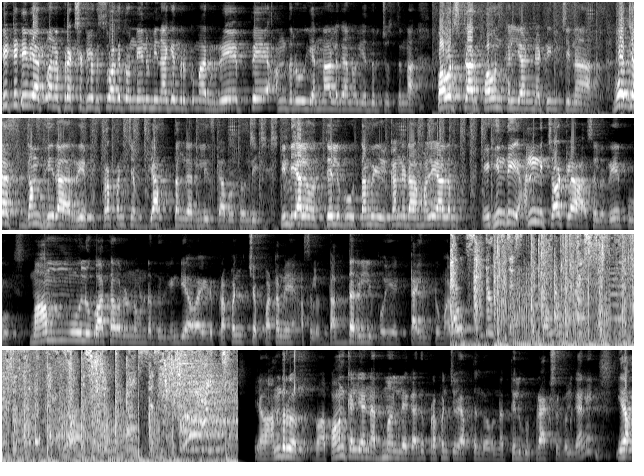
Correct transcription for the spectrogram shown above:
Hit TV అభిమాన ప్రేక్షకులకు స్వాగతం. నేను మీ నాగేంద్ర కుమార్. రేపే అందరూ ఎన్నాళ్ళుగానో ఎదురు చూస్తున్న పవర్ స్టార్ పవన్ కళ్యాణ్ నటించిన ఓజాస్ గంభీర రేపు ప్రపంచ వ్యాప్తంగా రిలీజ్ కాబోతోంది. ఇండియాలో తెలుగు తమిళ్ కన్నడ మలయాళం హిందీ అన్ని చోట్ల అసలు రేపు మామూలు వాతావరణం ఉండదు. ఇండియా వైడ్ ప్రపంచ పటమే అసలు దద్దరిల్లిపోయే టైం టుమారో. Right! అందరూ పవన్ కళ్యాణ్ అభిమానులే కాదు ప్రపంచవ్యాప్తంగా ఉన్న తెలుగు ప్రేక్షకులు కానీ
